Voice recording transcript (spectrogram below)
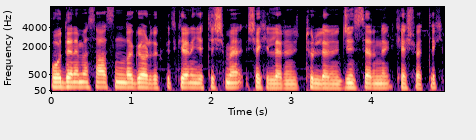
Bu deneme sahasında gördük. Bitkilerin yetişme şekillerini, türlerini, cinslerini keşfettik.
